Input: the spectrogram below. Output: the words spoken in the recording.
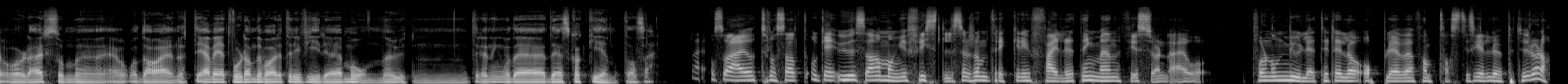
over der, som, eh, og da er jeg nødt til Jeg vet hvordan det var etter de fire månedene uten trening, og det, det skal ikke gjenta seg. Nei, Og så er jo tross alt Ok, USA har mange fristelser som trekker i feil retning, men fy søren, det er jo for noen muligheter til å oppleve fantastiske løpeturer, da.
